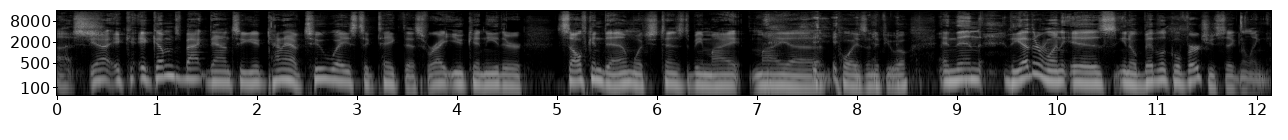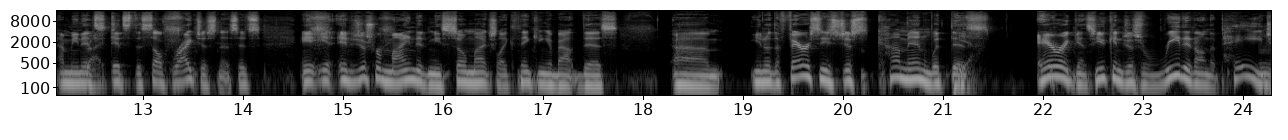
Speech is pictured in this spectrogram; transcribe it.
us. Yeah, it, it comes back down to you kind of have two ways to take this, right? You can either self-condemn, which tends to be my my uh, poison, if you will, and then the other one is you know biblical virtue signaling. I mean, it's Right. it's the self-righteousness. It's it, it, it just reminded me so much, like thinking about this. Um, you know, the Pharisees just come in with this arrogance you can just read it on the page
